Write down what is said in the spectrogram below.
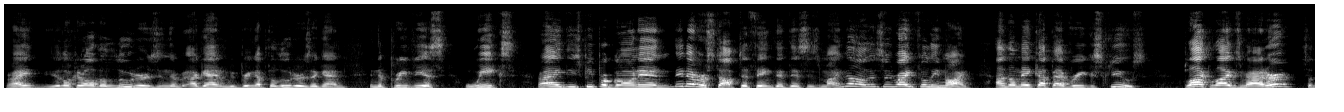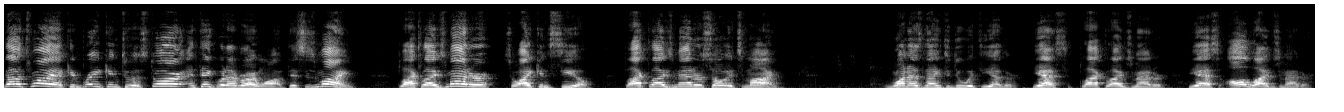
right? You look at all the looters in the again, we bring up the looters again in the previous weeks, right? These people are going in, they never stop to think that this is mine. No, this is rightfully mine. And they'll make up every excuse. Black Lives Matter, so that's why I can break into a store and take whatever I want. This is mine. Black Lives Matter, so I can steal. Black Lives Matter, so it's mine one has nothing to do with the other. Yes, Black Lives Matter. Yes, all lives matter.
